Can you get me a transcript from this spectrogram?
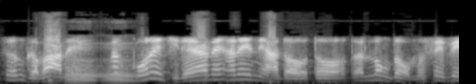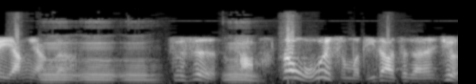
这很可怕呢。嗯嗯那国内几年安那安那俩都都都弄得我们沸沸扬扬的。嗯嗯嗯，是不是？嗯好，那我为什么提到这个呢？就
